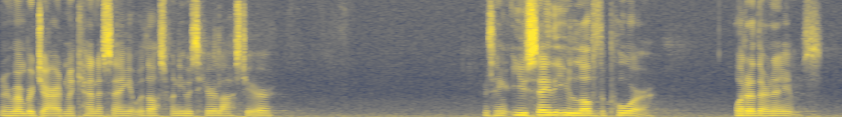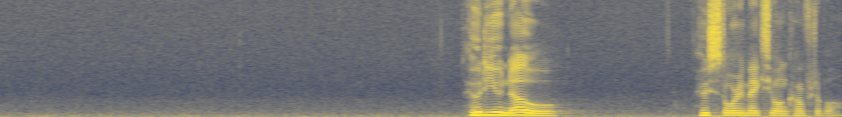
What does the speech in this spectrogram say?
And I remember Jarrod McKenna saying it with us when he was here last year. He was saying, You say that you love the poor. What are their names? Who do you know whose story makes you uncomfortable?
